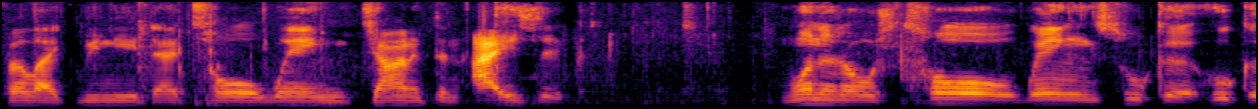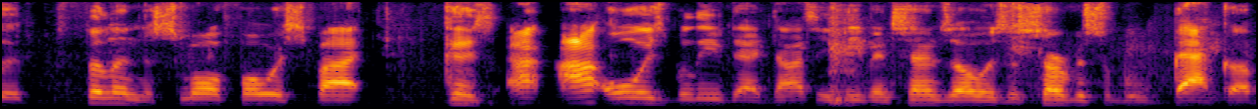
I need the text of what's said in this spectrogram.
feel like we need that tall wing, Jonathan Isaac, one of those tall wings who could who could fill in the small forward spot. Because I, I always believe that Donte DiVincenzo is a serviceable backup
